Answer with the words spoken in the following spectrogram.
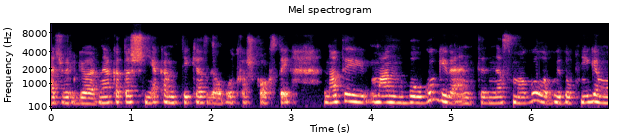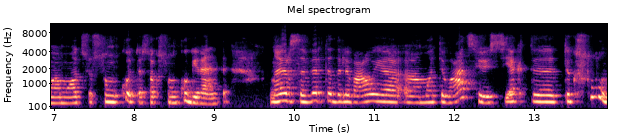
atžvilgiu, ar ne, kad aš niekam tikęs galbūt kažkoks tai, na tai man baugu gyventi, nesmagu, labai daug neigiamų emocijų, sunku, tiesiog sunku gyventi na ir savivertė dalyvauja motyvacijoj siekti tikslų.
